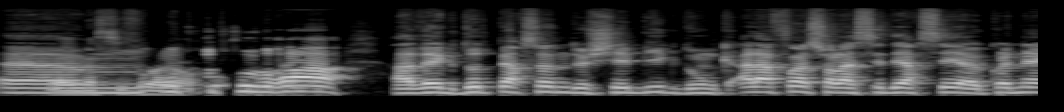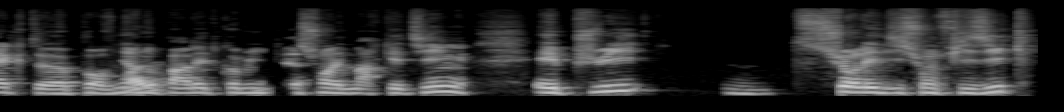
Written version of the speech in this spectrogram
Euh, on se retrouvera avec d'autres personnes de chez Big, donc à la fois sur la CDRC euh, Connect euh, pour venir nous parler de communication et de marketing, et puis sur l'édition physique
